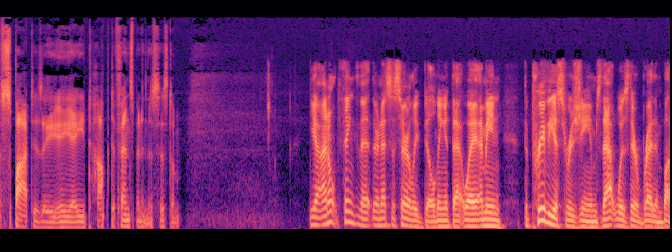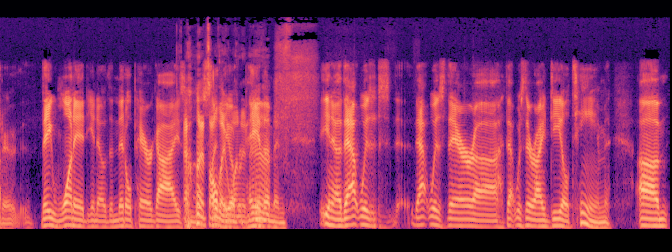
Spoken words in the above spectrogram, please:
spot as a, a, a top defenseman in the system. Yeah, I don't think that they're necessarily building it that way. I mean, the previous regimes, that was their bread and butter. They wanted, you know, the middle pair guys and Oh, that's all they wanted, overpay yeah. them and you know, that was that was their uh that was their ideal team. Um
